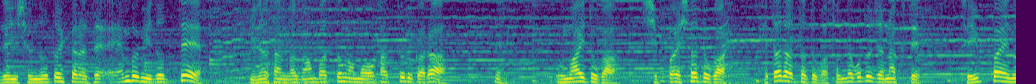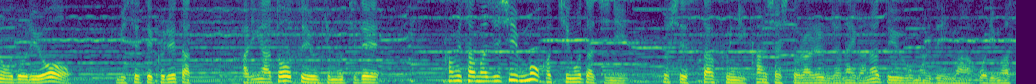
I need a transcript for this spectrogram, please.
練習の時から全部見とって皆さんが頑張ったのがもう分かっとるから、ね、うまいとか失敗したとか下手だったとかそんなことじゃなくて精一杯の踊りを見せてくれたありがとうという気持ちで神様自身も稚児たちにそしてスタッフに感謝しておられるんじゃないかなという思いで今おります。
